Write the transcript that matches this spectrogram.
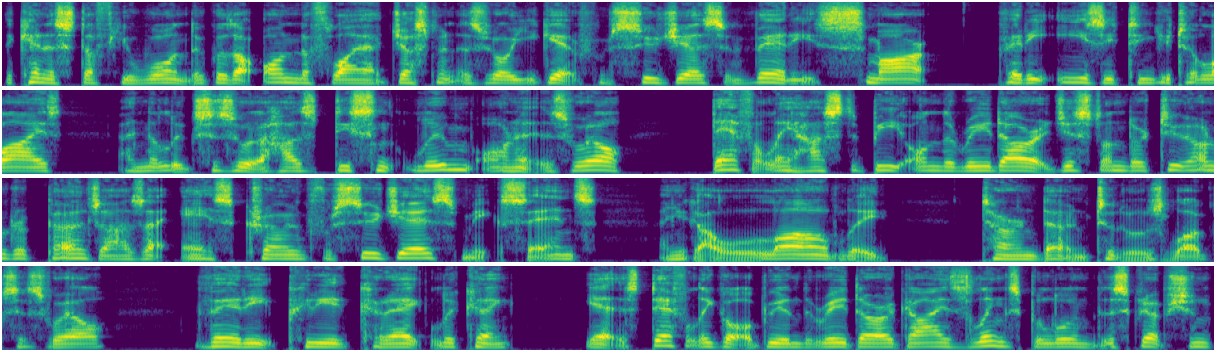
the kind of stuff you want. They've got that on the fly adjustment as well. You get from Sugess, very smart, very easy to utilise, and it looks as though it has decent lume on it as well. Definitely has to be on the radar at just under £200. It has a S crown for Sugess, makes sense and you got a lovely turn down to those lugs as well. Very period correct looking. Yeah, it's definitely got to be on the radar, guys. Links below in the description.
